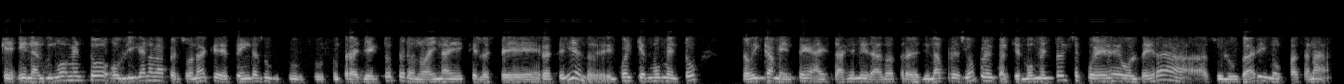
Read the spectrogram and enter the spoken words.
que en algún momento obligan a la persona que detenga su, trayecto, pero no hay nadie que lo esté reteniendo. En cualquier momento, lógicamente, está generado a través de una presión, pero en cualquier momento él se puede devolver a su lugar y no pasa nada.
